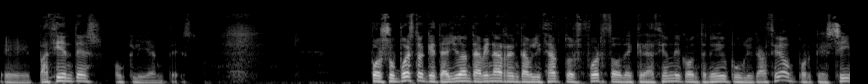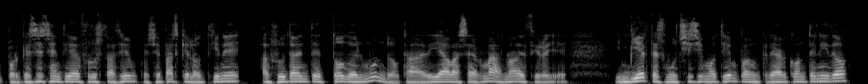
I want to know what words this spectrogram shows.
eh, pacientes o clientes. Por supuesto que te ayudan también a rentabilizar tu esfuerzo de creación de contenido y publicación, porque sí, porque ese sentido de frustración que sepas que lo tiene absolutamente todo el mundo, cada día va a ser más, ¿no? Decir, oye, inviertes muchísimo tiempo en crear contenido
